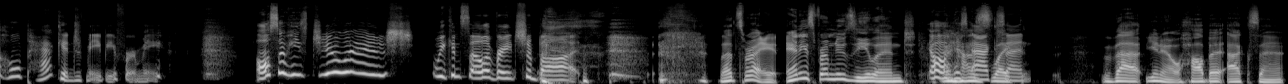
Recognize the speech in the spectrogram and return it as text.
the whole package, maybe for me. Also, he's Jewish. We can celebrate Shabbat. That's right. And he's from New Zealand. Oh, his has, like, accent. that, you know, Hobbit accent.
